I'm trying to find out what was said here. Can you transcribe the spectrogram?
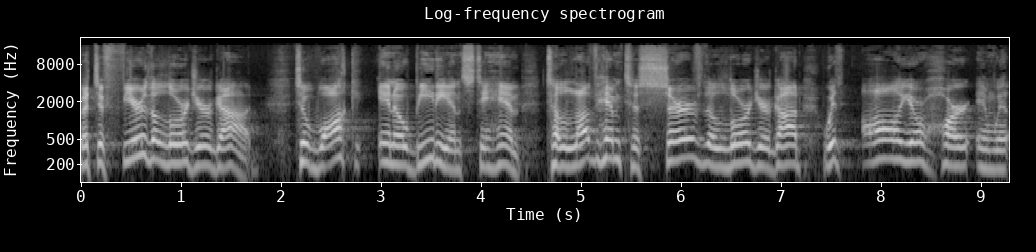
But to fear the Lord your God to walk in obedience to Him, to love Him, to serve the Lord your God with all your heart and with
